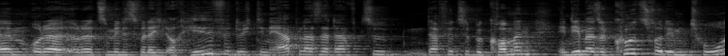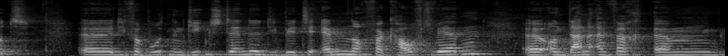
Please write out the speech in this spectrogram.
ähm, oder, oder zumindest vielleicht auch Hilfe durch den Erblasser dazu, dafür zu bekommen, indem also kurz vor dem Tod äh, die verbotenen Gegenstände, die BTM, noch verkauft werden äh, und dann einfach ähm,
